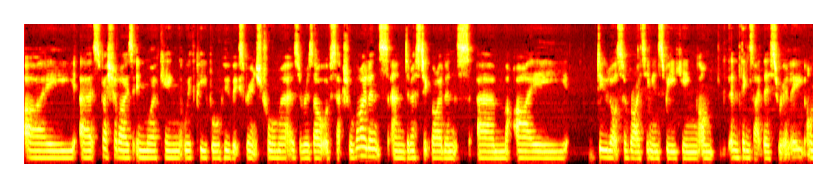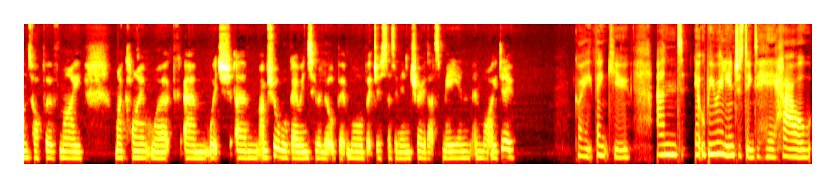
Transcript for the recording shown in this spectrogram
I uh, specialize in working with people who've experienced trauma as a result of sexual violence and domestic violence. Um, I do lots of writing and speaking on and things like this really on top of my my client work um, which um, i'm sure we'll go into a little bit more but just as an intro that's me and, and what i do Great, thank you. And it will be really interesting to hear how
